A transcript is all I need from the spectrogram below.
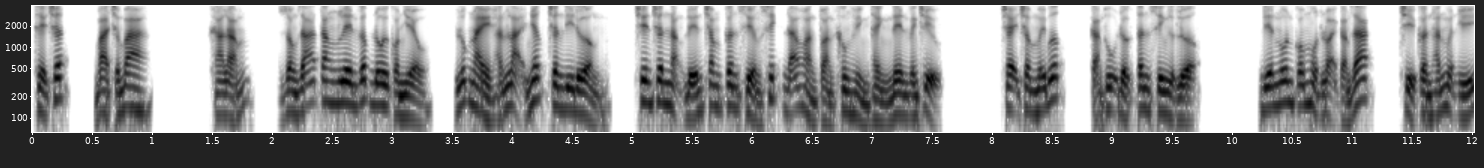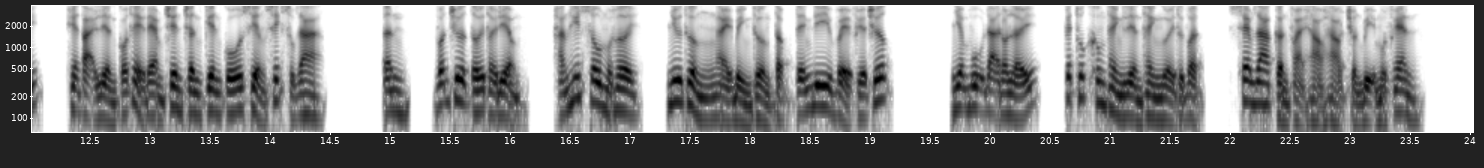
thể chất 3.3, khá lắm dòng giã tăng lên gấp đôi còn nhiều lúc này hắn lại nhấc chân đi đường trên chân nặng đến trăm cân xiềng xích đã hoàn toàn không hình thành nên gánh chịu. Chạy chậm mấy bước cảm thụ được tân sinh lực lượng. Điền luôn có một loại cảm giác chỉ cần hắn nguyện ý hiện tại liền có thể đem trên chân kiên cố xiềng xích sụp ra. Ân vẫn chưa tới thời điểm hắn hít sâu một hơi như thường ngày bình thường tập tễnh đi về phía trước. Nhiệm vụ đã đón lấy kết thúc không thành liền thành người thực vật xem ra cần phải hào hào chuẩn bị một phen.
